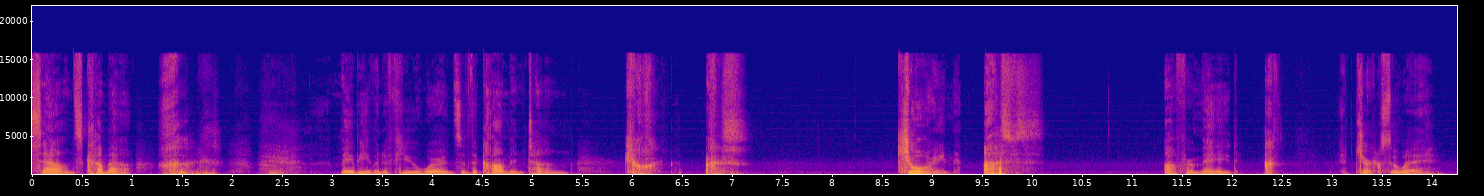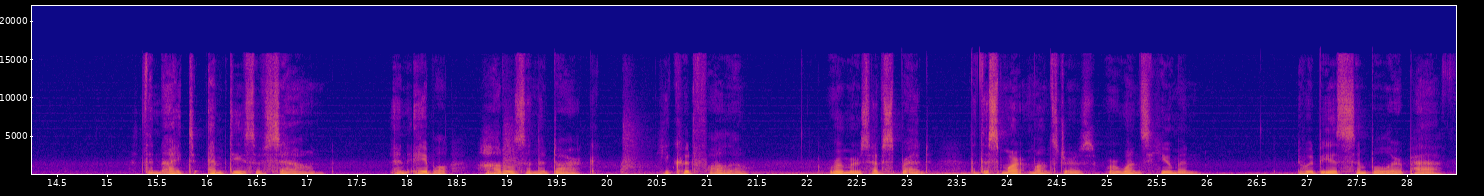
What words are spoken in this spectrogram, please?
sounds come out. Maybe even a few words of the common tongue. Join us. Join us. Offer made. It jerks away. The night empties of sound, and Abel huddles in the dark. He could follow. Rumors have spread that the smart monsters were once human. It would be a simpler path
